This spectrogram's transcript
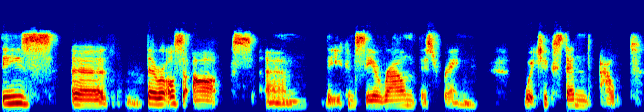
These, uh, there are also arcs um, that you can see around this ring, which extend out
